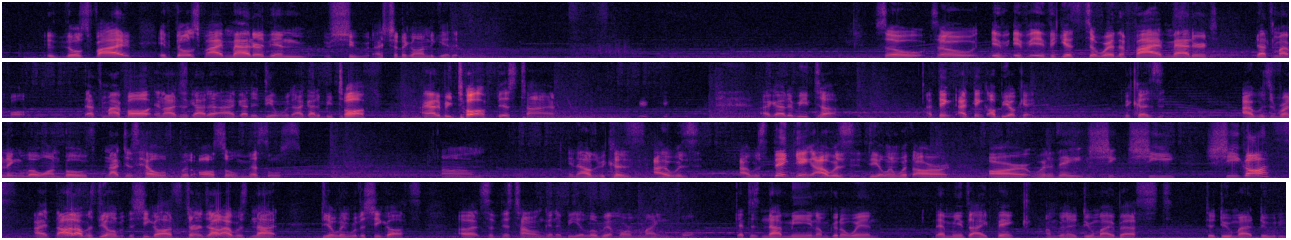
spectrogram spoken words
If those five, if those five matter, then shoot, I should have gone to get it. So so if, if if it gets to where the five mattered, that's my fault. That's my fault, and I just gotta I gotta deal with it. I gotta be tough. I gotta be tough this time. I gotta be tough. I think I think I'll be okay because I was running low on both, not just health, but also missiles. Um, and that was because I was I was thinking I was dealing with our our what are they she she Sheegoths. I thought I was dealing with the Sheegoths. Turns out I was not dealing with the Sheegoths. Uh, so this time I'm gonna be a little bit more mindful. That does not mean I'm gonna win. That means I think I'm gonna do my best to do my duty.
